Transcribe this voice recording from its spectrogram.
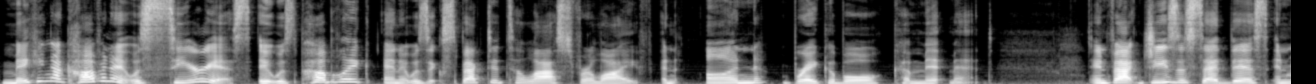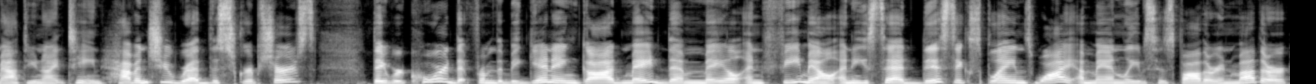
Making a covenant was serious. It was public and it was expected to last for life, an unbreakable commitment. In fact, Jesus said this in Matthew 19 Haven't you read the scriptures? They record that from the beginning God made them male and female, and he said, This explains why a man leaves his father and mother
